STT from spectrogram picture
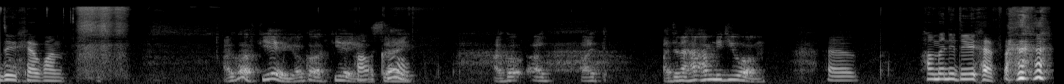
Do you have one? I've got a few. I've got a few. Oh, so cool. I got I, I I don't know how, how many do you want? Uh, how many do you have?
